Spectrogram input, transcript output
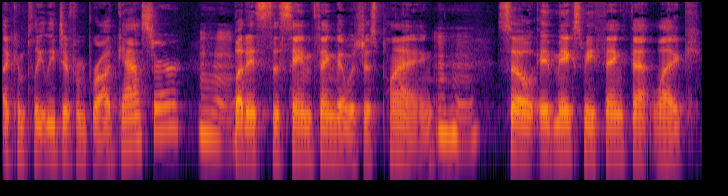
a completely different broadcaster, but it's the same thing that was just playing. So it makes me think that, like,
